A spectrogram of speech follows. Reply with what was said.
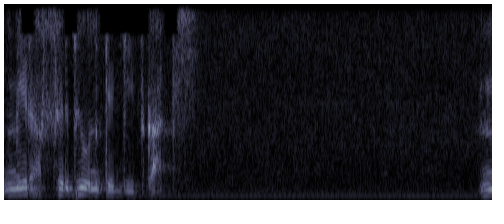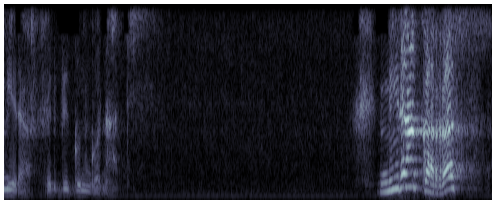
मीरा फिर भी उनके गीत गाती। मीरा फिर भी गुनगुनाती। मीरा का रस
